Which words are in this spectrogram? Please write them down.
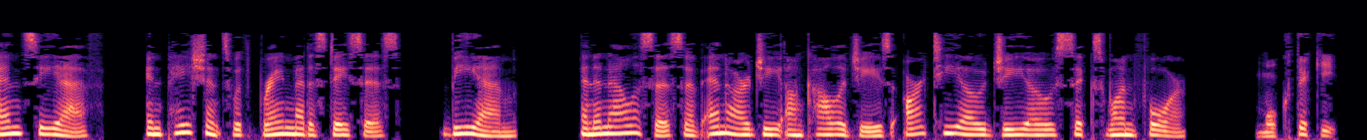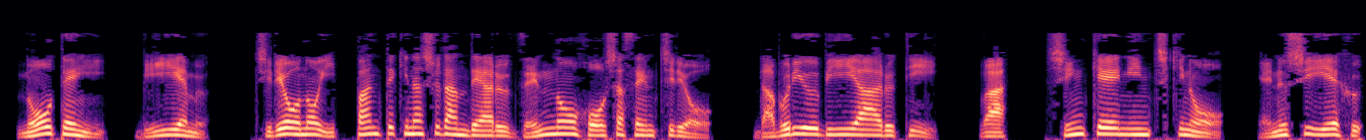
NCF, in patients with brain metastasis, BM. An analysis of NRG Oncology's RTOG0614. 目的、脳転移、BM、治療の一般的な手段である全脳放射線治療、WBRT は、神経認知機能、NCF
